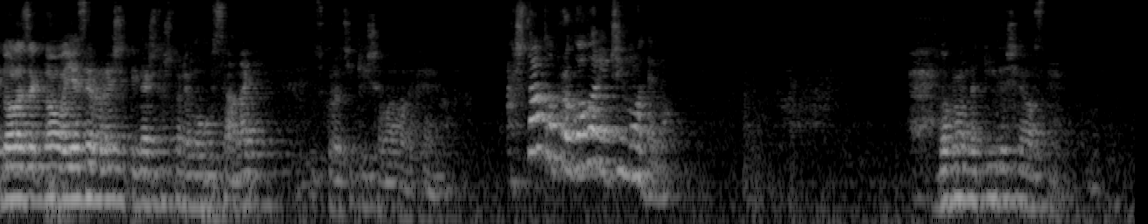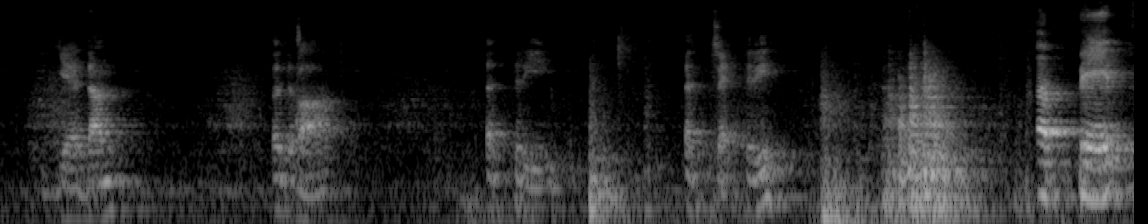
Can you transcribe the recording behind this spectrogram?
mi dolazak na ovo jezero rešiti nešto što ne mogu sam. Ajde, uskoro će kiša malo da krenemo. A šta ako progovori čim odemo? Dobro, onda ti ideš, ja ostajem. Jedan, dva, tri, četiri, pet!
